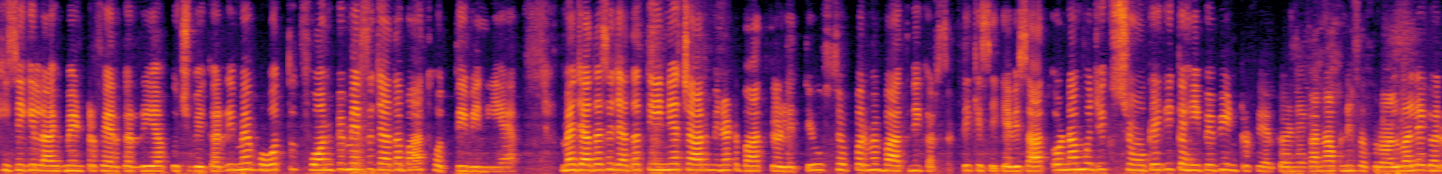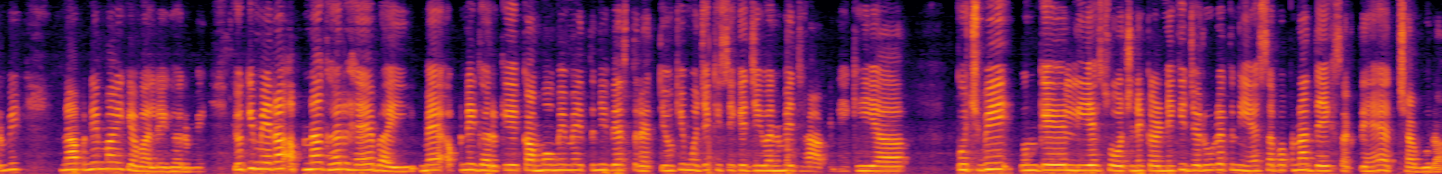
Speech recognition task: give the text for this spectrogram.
किसी की लाइफ में इंटरफेयर कर रही या कुछ भी कर रही। मैं बहुत फ़ोन पे मेरे से ज़्यादा बात होती भी नहीं है। मैं ज़्यादा से ज़्यादा तीन या चार मिनट बात कर लेती हूँ, उससे ऊपर मैं बात नहीं कर सकती किसी के भी साथ। और ना मुझे शौक है कि कहीं पे भी इंटरफेयर करने का, ना अपने ससुराल वाले घर में, ना अपने मायके वाले घर में। क्योंकि मेरा अपना घर है भाई। मैं अपने घर के कामों में मैं इतनी व्यस्त रहती हूँ कि मुझे किसी के जीवन में झाँकने की या कुछ भी उनके लिए सोचने, करने की ज़रूरत नहीं है, सब अपना देख सकते हैं अच्छा बुरा।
